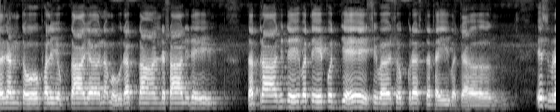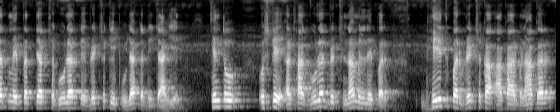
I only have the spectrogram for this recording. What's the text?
सजंतो फलयुक्ताय नमो रक्तांडशालिने। तत्राधिदेवते पूज्ये शिव शुक्रस्तथैव च। इस व्रत में प्रत्यक्ष गूलर के वृक्ष की पूजा करनी चाहिए। किंतु उसके अर्थात गूलर वृक्ष न मिलने पर भीत पर वृक्ष का आकार बनाकर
